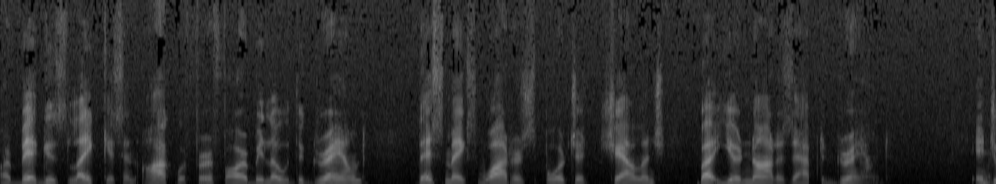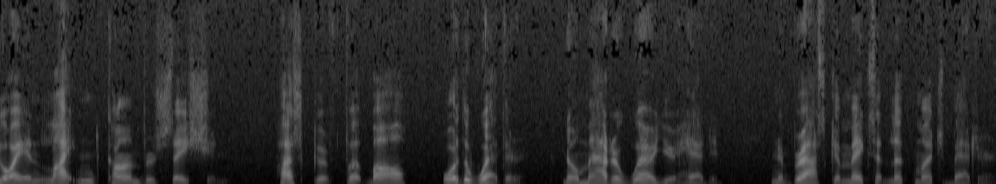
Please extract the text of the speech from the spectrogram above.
Our biggest lake is an aquifer far below the ground. This makes water sports a challenge, but you're not as apt to drown. Enjoy enlightened conversation, Husker football, or the weather. No matter where you're headed, Nebraska makes it look much better.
